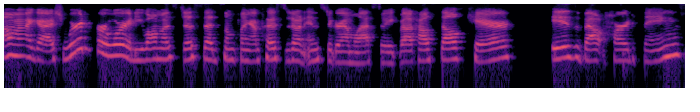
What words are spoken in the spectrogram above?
Oh my gosh, word for word, you almost just said something I posted on Instagram last week about how self care is about hard things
